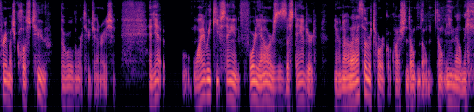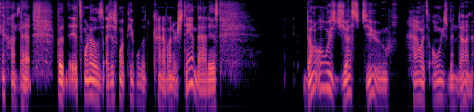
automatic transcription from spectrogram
pretty much close to the World War II generation, and yet why do we keep saying 40 hours is the standard? You know, now that's a rhetorical question. Don't don't don't email me on that. But it's one of those. I just want people to kind of understand that is don't always just do how it's always been done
